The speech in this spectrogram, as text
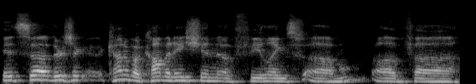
It's uh, there's a kind of a combination of feelings um, of uh,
